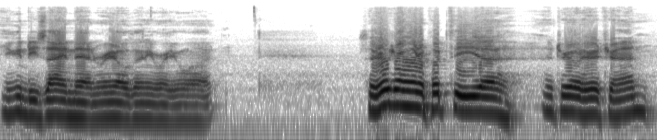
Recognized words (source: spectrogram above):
you can design that in rails anywhere you want. So here's where I'm going to put the, uh, the trailer hitch on.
